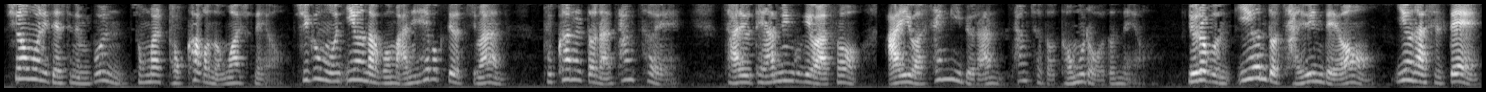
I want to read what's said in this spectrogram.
시어머니 되시는 분 정말 독하고 너무하시네요. 지금은 이혼하고 많이 회복되었지만 북한을 떠난 상처에 자유 대한민국에 와서 아이와 생이별한 상처도 덤으로 얻었네요. 여러분 이혼도 자유인데요. 이혼하실 때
